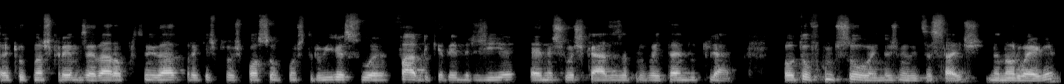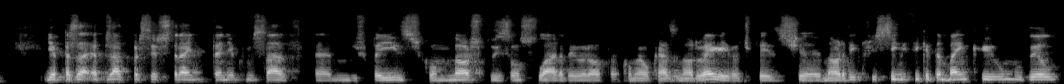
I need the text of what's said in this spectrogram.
aquilo que nós queremos é dar oportunidade para que as pessoas possam construir a sua fábrica de energia eh, nas suas casas, aproveitando o telhado. A Otovo começou em 2016, na Noruega, e apesar, apesar de parecer estranho que tenha começado uh, num dos países com menor exposição solar da Europa, como é o caso da Noruega e de outros países uh, nórdicos, isso significa também que o modelo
